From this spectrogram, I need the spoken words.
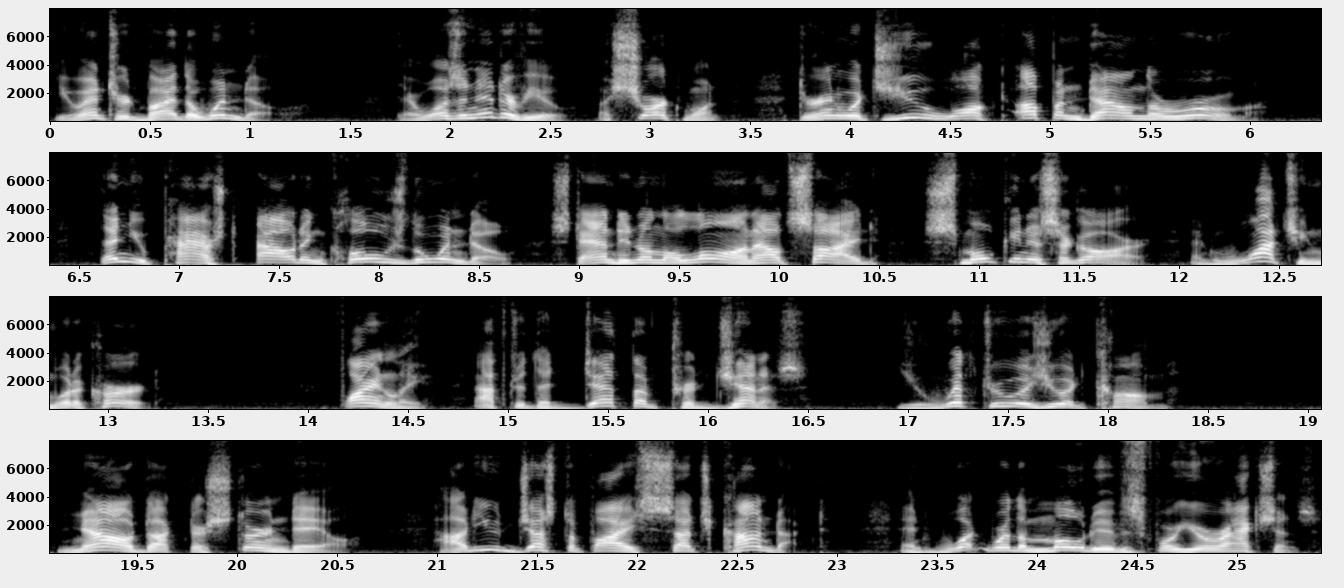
You entered by the window. There was an interview, a short one, during which you walked up and down the room. Then you passed out and closed the window, standing on the lawn outside, smoking a cigar and watching what occurred. Finally, after the death of Tregennis, you withdrew as you had come. Now, Dr. Sterndale, how do you justify such conduct, and what were the motives for your actions?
